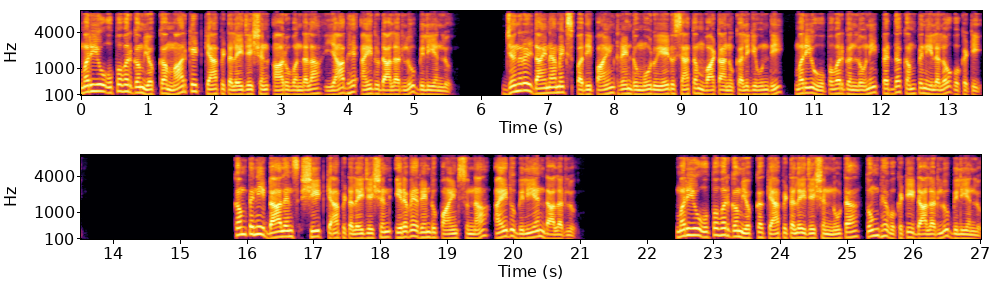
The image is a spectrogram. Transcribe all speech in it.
మరియు ఉపవర్గం యొక్క మార్కెట్ క్యాపిటలైజేషన్ ఆరు వందల యాభై ఐదు డాలర్లు బిలియన్లు. జనరల్ డైనామిక్స్ పది పాయింట్ రెండు మూడు ఏడు శాతం వాటాను కలిగి ఉంది మరియు ఉపవర్గంలోని పెద్ద కంపెనీలలో ఒకటి. కంపెనీ బ్యాలెన్స్ షీట్ క్యాపిటలైజేషన్ ఇరవై రెండు పాయింట్ సున్నా ఐదు బిలియన్ డాలర్లు. మరియు ఉపవర్గం యొక్క క్యాపిటలైజేషన్ నూట తొంభై ఒకటి డాలర్లు బిలియన్లు.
